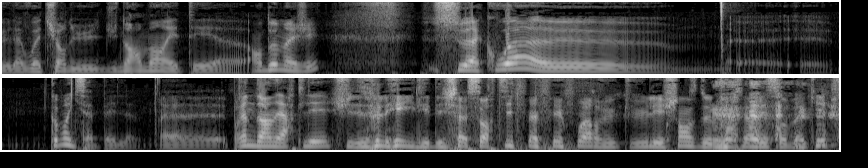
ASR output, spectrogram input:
la voiture du, du Normand était euh, endommagée. Ce à quoi comment il s'appelle euh, Brendan Hartley. Je suis désolé, il est déjà sorti de ma mémoire vu, les chances de conserver son baquet.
